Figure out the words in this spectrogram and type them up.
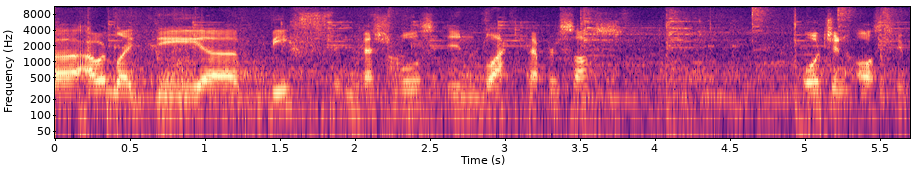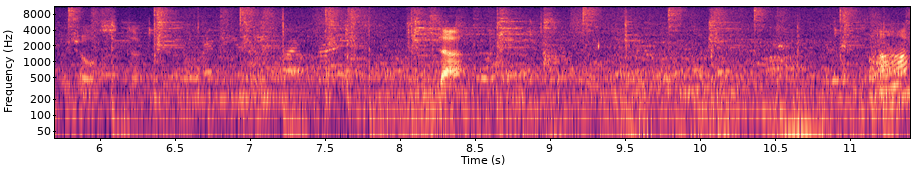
Uh, I would like the uh, beef and vegetables in black pepper sauce. Очень острый, пожалуйста. Да. Ага.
